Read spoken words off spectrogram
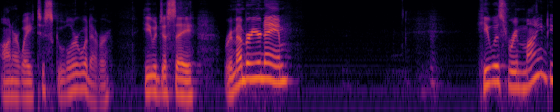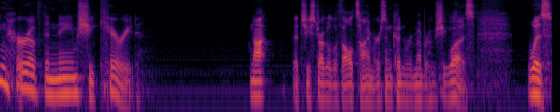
on her way to school or whatever, he would just say, Remember your name. He was reminding her of the name she carried. Not that she struggled with Alzheimer's and couldn't remember who she was. Was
